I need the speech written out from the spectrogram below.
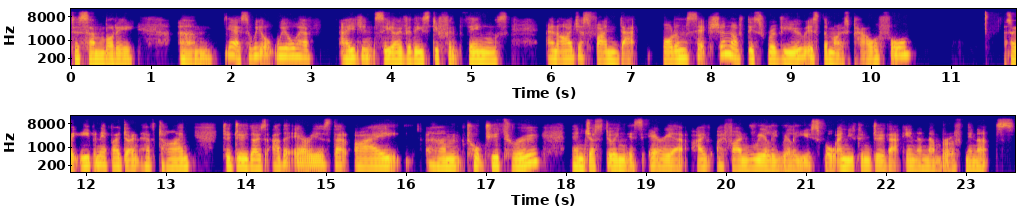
to somebody. Um, yeah, so we all, we all have agency over these different things. And I just find that bottom section of this review is the most powerful. So even if I don't have time to do those other areas that I um, talked you through, then just doing this area I, I find really, really useful. And you can do that in a number of minutes.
